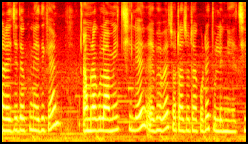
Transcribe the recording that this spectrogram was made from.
আর এই যে দেখুন এদিকে আমরাগুলো আমি ছিলে এভাবে ছোটা ছোটা করে তুলে নিয়েছি।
